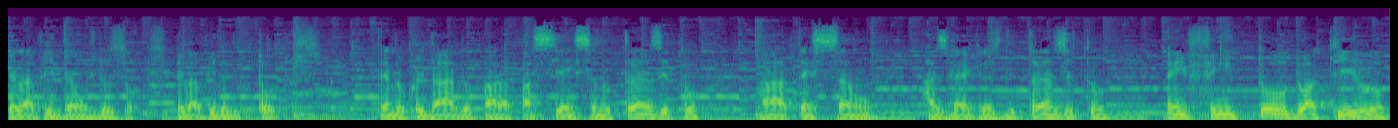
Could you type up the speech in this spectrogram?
pela vida uns dos outros, pela vida de todos. Tendo cuidado para a paciência no trânsito, a atenção às regras de trânsito, enfim, tudo aquilo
